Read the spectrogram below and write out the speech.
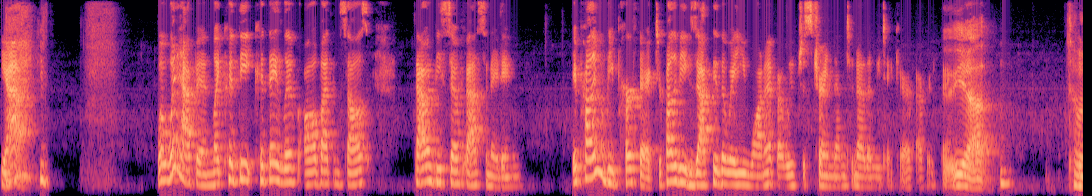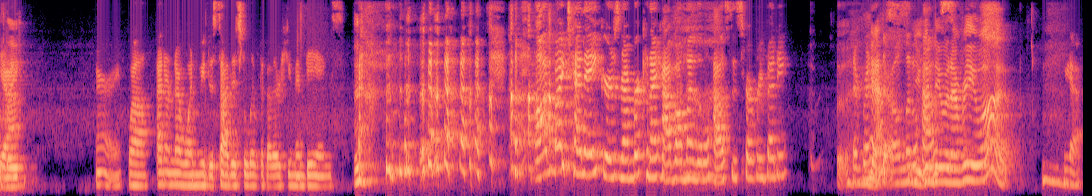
yeah. what would happen? Like, could they could they live all by themselves? That would be so fascinating. It probably would be perfect. It'd probably be exactly the way you want it, but we've just trained them to know that we take care of everything. Yeah. Totally. Yeah. All right. Well, I don't know when we decided to live with other human beings. my 10 acres, remember, can I have all my little houses for everybody? Everyone yes, their own little you house. You can do whatever you want. Yeah.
